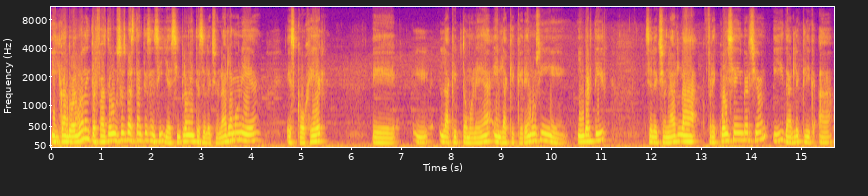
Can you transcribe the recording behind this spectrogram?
Y cuando vemos la interfaz de uso es bastante sencilla, es simplemente seleccionar la moneda, escoger eh, la criptomoneda en la que queremos invertir, seleccionar la frecuencia de inversión y darle clic a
